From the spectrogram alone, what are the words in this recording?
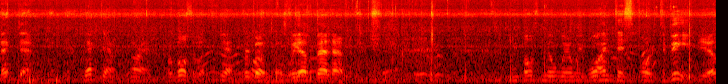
Neck down. Neck down. All right. For both of us. Yeah. For both of us. We have a bad habit. We both know where we want this sport to be. Yep.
